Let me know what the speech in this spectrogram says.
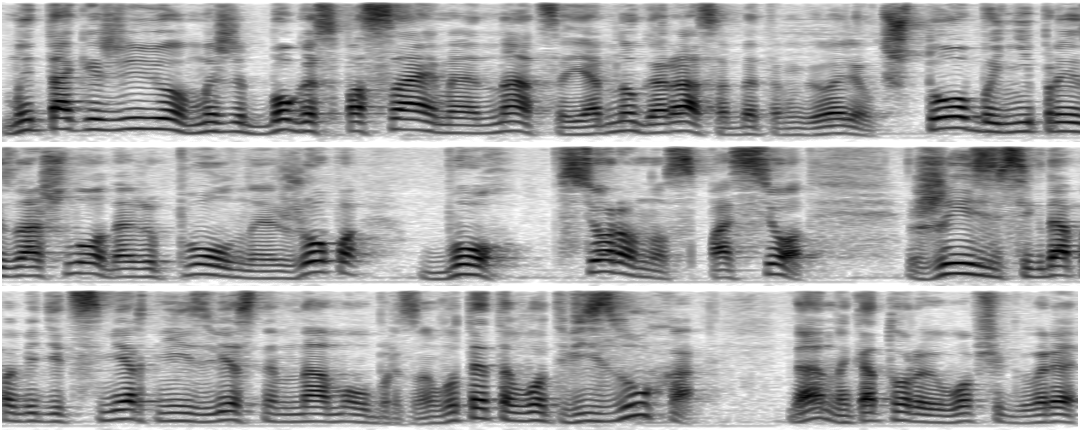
мы так и живем, мы же богоспасаемая нация, я много раз об этом говорил. Что бы ни произошло, даже полная жопа, Бог все равно спасет. Жизнь всегда победит смерть неизвестным нам образом. Вот эта вот везуха, да, на которую, в общем говоря,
